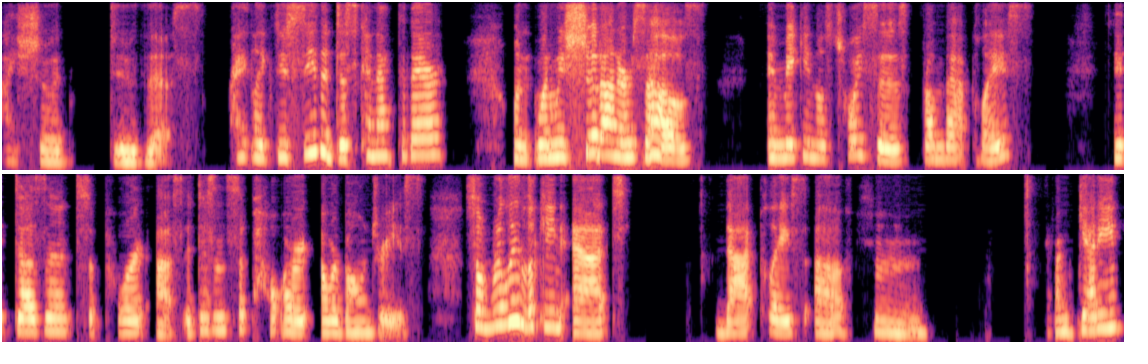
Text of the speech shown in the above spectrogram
I should do this, right? Like, do you see the disconnect there? When, when we should honor ourselves, and making those choices from that place, it doesn't support us. It doesn't support our boundaries. So really looking at that place of, hmm, if I'm getting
